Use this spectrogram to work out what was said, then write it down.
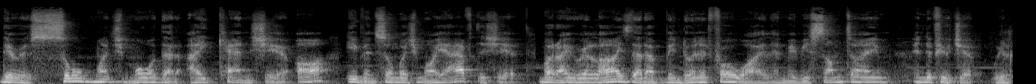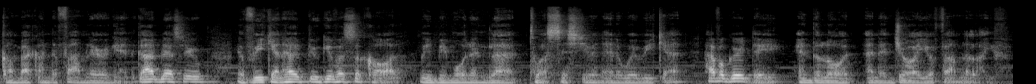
There is so much more that I can share, or even so much more I have to share. But I realize that I've been doing it for a while, and maybe sometime in the future we'll come back on the family again. God bless you. If we can help you, give us a call. We'll be more than glad to assist you in any way we can. Have a great day in the Lord and enjoy your family life.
